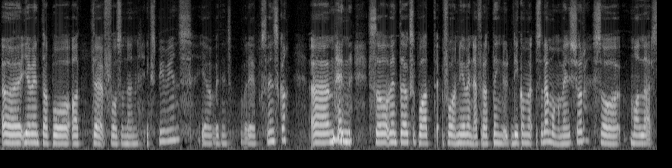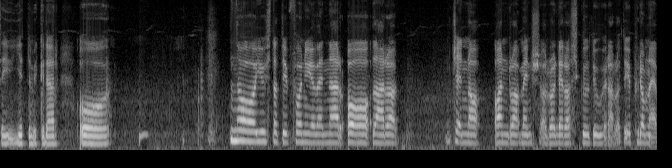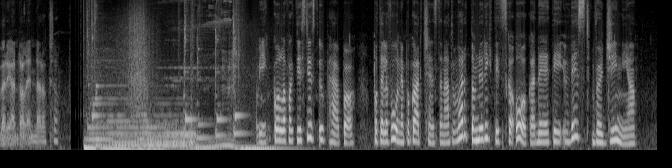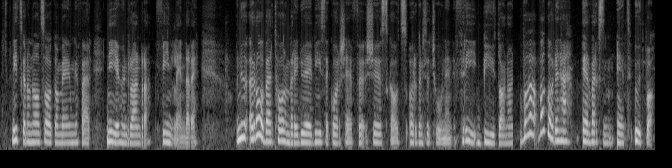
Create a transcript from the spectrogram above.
Uh, jag väntar på att uh, få sån en experience. Jag vet inte vad det är på svenska. Uh, men så väntar jag också på att få nya vänner för att tänk nu, det kommer sådär många människor så man lär sig ju jättemycket där och Nå, just att typ få nya vänner och lära känna andra människor och deras kulturer och typ hur de lever i andra länder också. Vi kollar faktiskt just upp här på, på telefonen på karttjänsten att vart de nu riktigt ska åka. Det är till West Virginia. Dit ska de nu alltså åka med ungefär 900 andra finländare. Och nu Robert Holmberg, du är vice kårchef för sjöscoutsorganisationen Fribytarna. Vad, vad går den här er verksamhet ut på?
